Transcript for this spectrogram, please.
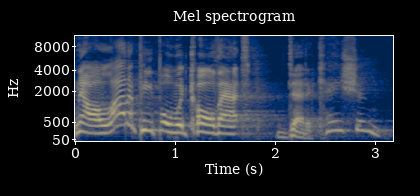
Now, a lot of people would call that dedication.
